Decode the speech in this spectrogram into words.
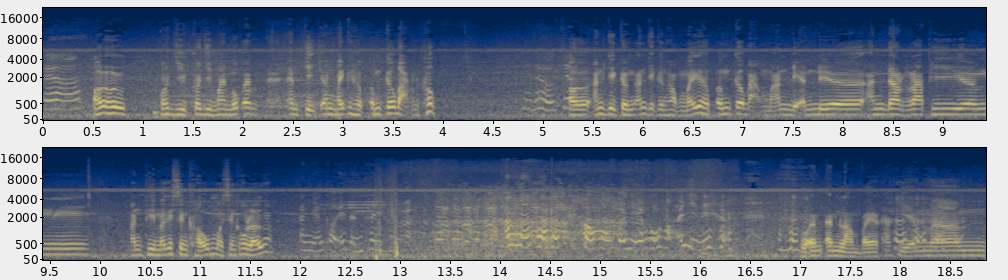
Thế á? ừ, ừ có gì có gì mai mốt em em chỉ cho anh mấy cái hợp âm cơ bản được không? Thì được chứ. Ờ anh chỉ cần anh chỉ cần học mấy cái hợp âm cơ bản mà anh để anh đi anh ra ra thi um, anh thi mấy cái sân khấu mà sân khấu lớn á. Anh vẫn còn ý định thi. Không không có gì em không hỏi gì đi Ủa, em em làm vậy khác gì em um,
